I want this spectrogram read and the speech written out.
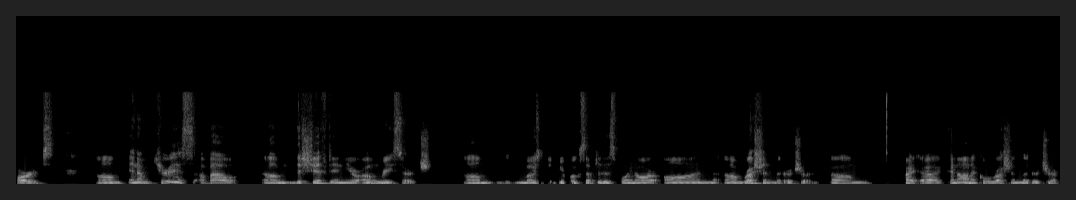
art. Um, and I'm curious about um, the shift in your own research. Um, most of your books up to this point are on um, Russian literature, um, uh, canonical Russian literature,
